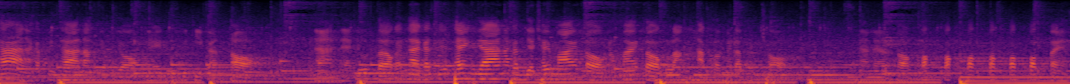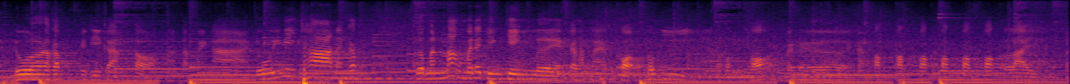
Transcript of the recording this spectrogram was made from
ท่านะครับเป็นท่านั่งยองๆให้ดูวิธีการต่อนะเนี่ยดูตอกง่ายๆก็ใช้แท่งยานะครับอย่าใช้ไม้ตอกนะไม้ตอกหลังหักเราไม่รับผิดชอบ นะตอกป๊อกป๊อกป๊อกป๊อกป๊อกป๊อกไปดูนะครับวิธีการตอกทำง่ายๆดูวิธีท่านะครับคือมันนั่งไม่ได้จริง ๆ เลยก็ทำไงเกาะเก้าอี้แล้วก็เคาะไปเลยนะป๊อกป๊อกป๊อกป๊อกป๊อกป๊อกไล่ไป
